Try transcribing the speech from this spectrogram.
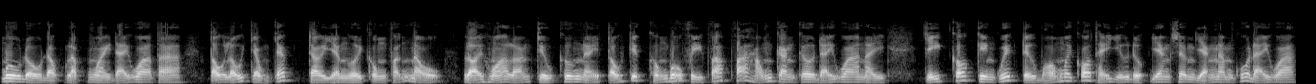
mưu đồ độc lập ngoài đại qua ta, tội lỗi chồng chất, trời và người cùng phẫn nộ. Loại hỏa loạn triều cương này tổ chức khủng bố phi pháp phá hỏng căn cơ đại hoa này, chỉ có kiên quyết trừ bỏ mới có thể giữ được giang sơn dạng năm của đại hoa.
